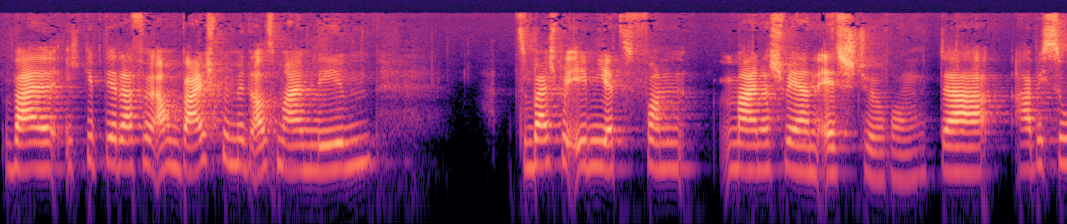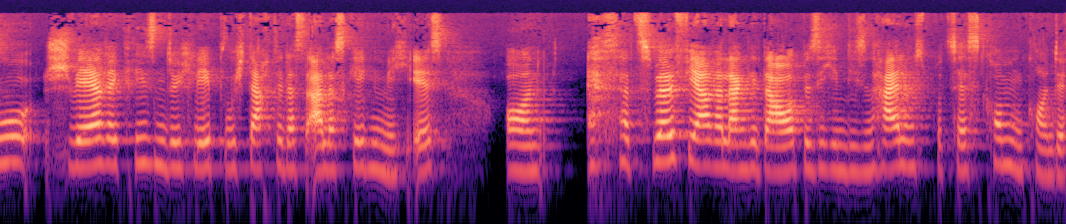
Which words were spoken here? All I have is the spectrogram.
Weil ich gebe dir dafür auch ein Beispiel mit aus meinem Leben, zum Beispiel eben jetzt von meiner schweren Essstörung. Da habe ich so schwere Krisen durchlebt, wo ich dachte, dass alles gegen mich ist. Und es hat zwölf Jahre lang gedauert, bis ich in diesen Heilungsprozess kommen konnte.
